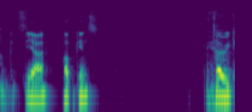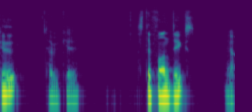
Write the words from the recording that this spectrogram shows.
Hopkins. Ja, Hopkins, Ja. Tyreek Hill, Terry Kill. Stefan Diggs, Ja.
